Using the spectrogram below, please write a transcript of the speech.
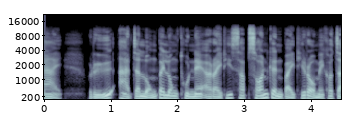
ง่าย ๆ หรืออาจจะหลงไปลงทุนในอะไรที่ซับซ้อนเกินไปที่เราไม่เข้าใจ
